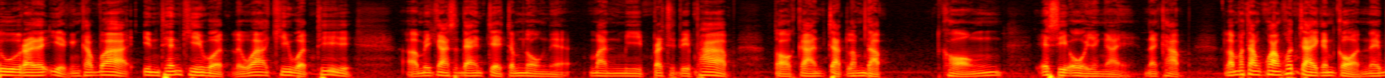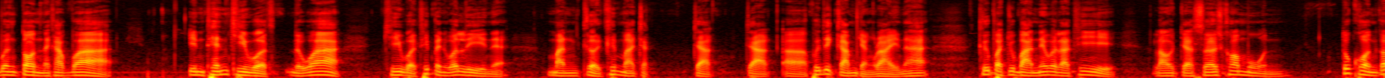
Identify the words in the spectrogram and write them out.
ดูรายละเอียดกันครับว่า intent keyword หรือว่าคีย์เวิร์ดที่มีการแสดงเจตจำนงเนี่ยมันมีประสิทธิภาพต่อการจัดลำดับของ SEO ยังไงนะครับ เรามาทำความเข้าใจกันก่อนในเบื้องต้นนะครับว่า intent keyword หรือว่าคีย์เวิร์ดที่เป็นวลีเนี่ยมันเกิดขึ้นมาจากจากจากพฤติกรรมอย่างไรนะฮะ คือปัจจุบันนี้เวลาที่เราจะเซิร์ชข้อมูล ทุกคนก็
